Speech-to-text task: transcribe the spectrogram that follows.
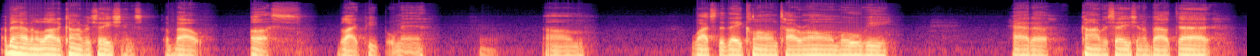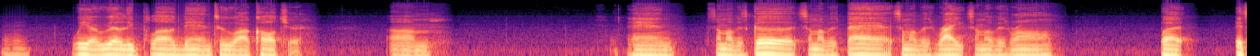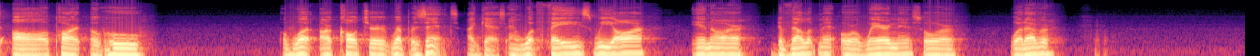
I've been having a lot of conversations about us, black people, man. Um, watched the They Clone Tyrone movie. Had a conversation about that. We are really plugged into our culture. Um, and some of it's good, some of it's bad, some of it's right, some of it's wrong. But it's all part of who, of what our culture represents, I guess, and what phase we are in our development or awareness or whatever.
